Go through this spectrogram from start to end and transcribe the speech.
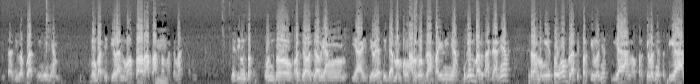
bisa juga buat ininya yang buat cicilan motor apa apa Hmm. macam-macam jadi untuk untuk ojol-ojol yang ya istilahnya tidak mempengaruhi berapa ininya mungkin baru sadarnya setelah menghitung oh berarti per kilonya sekian oh per kilonya sekian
